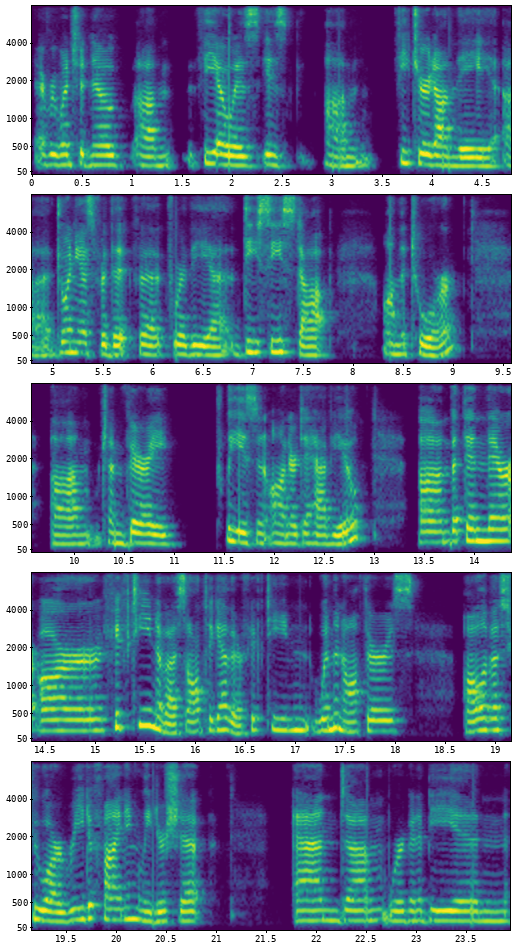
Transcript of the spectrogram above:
everyone should know um, Theo is is um, featured on the uh, joining us for the for, for the uh, DC stop on the tour, um, which I'm very pleased and honored to have you. Um, but then there are 15 of us all together, 15 women authors, all of us who are redefining leadership. And um, we're going to be in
